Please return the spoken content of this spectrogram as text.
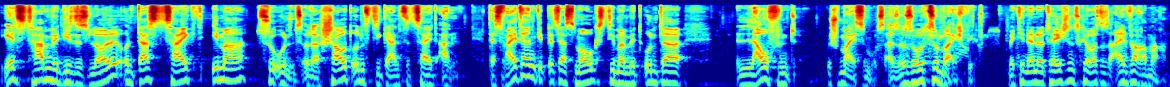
Jetzt haben wir dieses LOL und das zeigt immer zu uns oder schaut uns die ganze Zeit an. Des Weiteren gibt es ja Smokes, die man mitunter laufend schmeißen muss. Also so zum Beispiel. Mit den Annotations können wir es uns einfacher machen.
